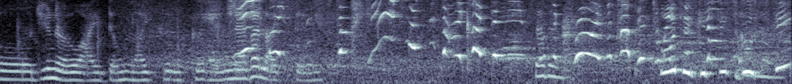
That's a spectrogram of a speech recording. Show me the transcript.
Oh, do you know, I don't like the look of him. Never my liked him. sister. Hit my sister. I can't believe such a crime has happened to oh, my I think sister. it's disgusting.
